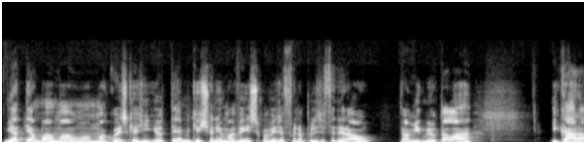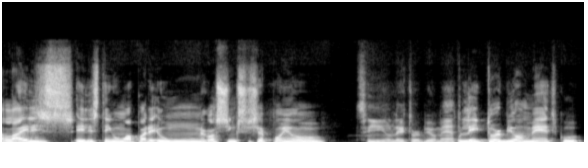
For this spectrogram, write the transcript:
E até uma, uma, uma coisa que a gente. Eu até me questionei uma vez, que uma vez eu fui na Polícia Federal, tem um amigo meu que tá lá. E, cara, lá eles, eles têm um, apare... um negocinho que você põe o, Sim, o leitor o biométrico. leitor biométrico.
